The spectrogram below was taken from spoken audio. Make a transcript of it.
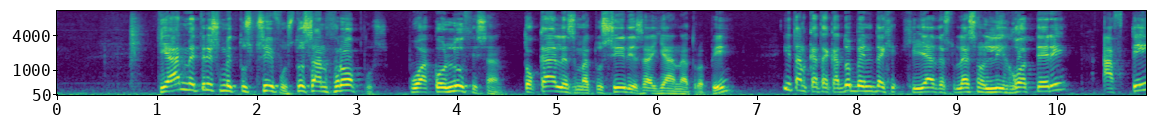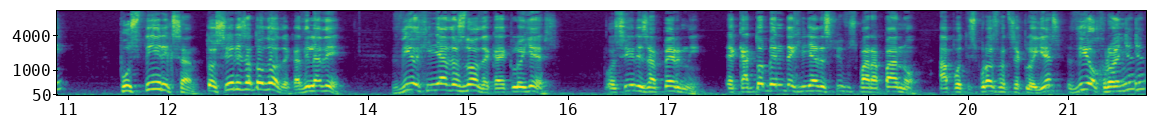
και αν μετρήσουμε τους ψήφους, τους ανθρώπους που ακολούθησαν το κάλεσμα του ΣΥΡΙΖΑ για ανατροπή, ήταν κατά 150.000 τουλάχιστον λιγότεροι αυτοί που στήριξαν το ΣΥΡΙΖΑ το 12. Δηλαδή, 2012 εκλογές, ο ΣΥΡΙΖΑ παίρνει 150.000 ψήφους παραπάνω από τις πρόσφατες εκλογές, δύο χρόνια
